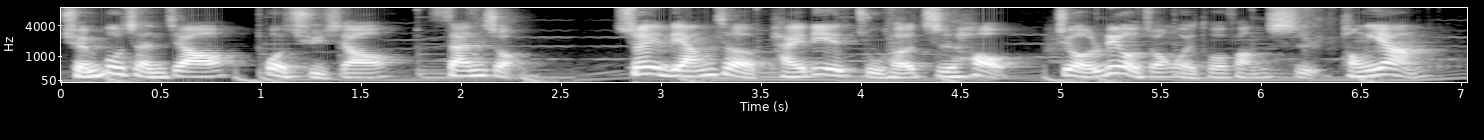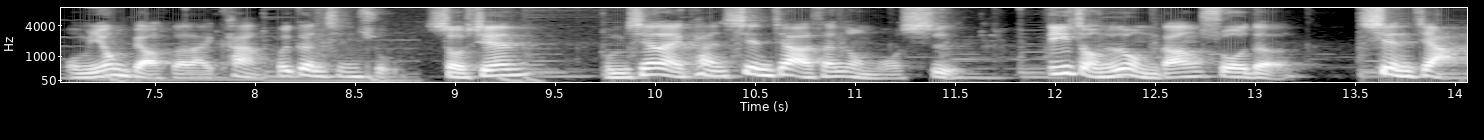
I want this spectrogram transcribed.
全部成交或取消三种，所以两者排列组合之后，就有六种委托方式。同样，我们用表格来看会更清楚。首先，我们先来看限价的三种模式。第一种就是我们刚刚说的限价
